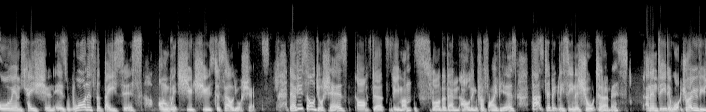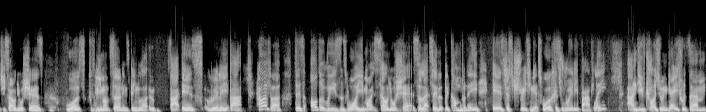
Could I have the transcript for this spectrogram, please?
orientation, is what is the basis on which you choose to sell your shares? Now, if you sold your shares after three months rather than holding for five years, that's typically seen as short termist. And indeed, what drove you to sell your shares was three months' earnings being low, that is really bad. However, there's other reasons why you might sell your shares. So let's say that the company is just treating its workers really badly, and you've tried to engage with them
